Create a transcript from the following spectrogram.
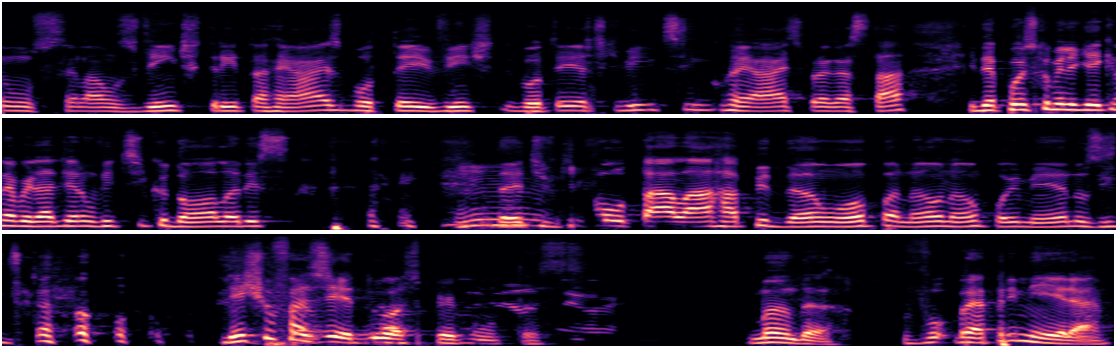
uns, sei lá, uns 20, 30 reais, botei 20, botei acho que 25 reais para gastar, e depois que eu me liguei que na verdade eram 25 dólares, hum. daí eu tive que voltar lá rapidão, opa, não, não, põe menos, então Deixa eu fazer duas perguntas. Manda. a primeira,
